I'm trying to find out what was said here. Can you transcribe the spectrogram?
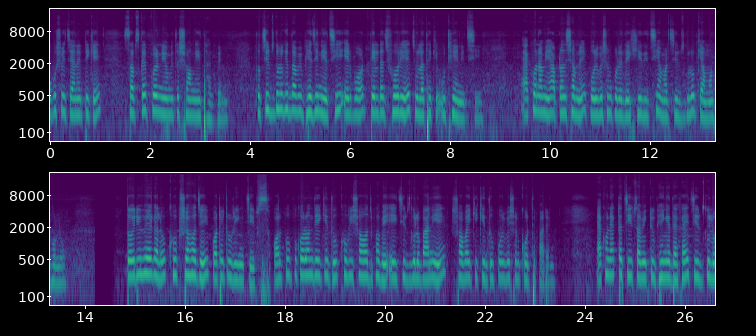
অবশ্যই চ্যানেলটিকে সাবস্ক্রাইব করে নিয়মিত সঙ্গেই থাকবেন। তো চিপসগুলো কিন্তু আমি ভেজে নিয়েছি, এরপর তেলটা ঝরিয়ে চুলা থেকে উঠিয়ে নিচ্ছি। এখন আমি আপনাদের সামনে পরিবেশন করে দেখিয়ে দিচ্ছি আমার চিপসগুলো কেমন হলো। তৈরি হয়ে গেল খুব সহজেই পটেটো রিং চিপস। অল্প উপকরণ দিয়ে কিন্তু খুবই সহজভাবে এই চিপসগুলো বানিয়ে সবাইকে কিন্তু পরিবেশন করতে পারেন। এখন একটা চিপস আমি একটু ভেঙে দেখাই। চিপসগুলো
